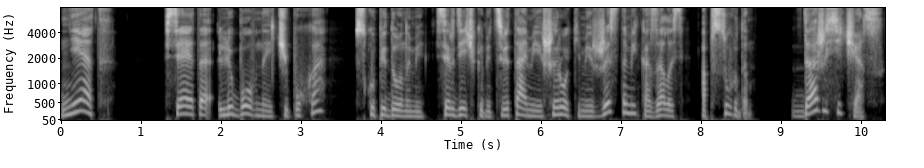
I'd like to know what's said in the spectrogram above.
Нет. Вся эта любовная чепуха с купидонами, сердечками, цветами и широкими жестами казалось абсурдом. Даже сейчас.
